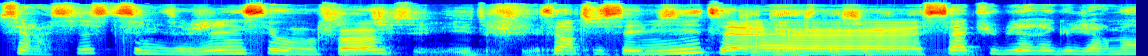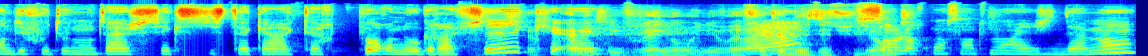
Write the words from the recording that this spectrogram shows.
c'est raciste, c'est misogyne, c'est homophobe. C'est antisémite. Euh, ça publie régulièrement des photomontages sexistes à caractère pornographique. avec euh, les vrais noms et les vraies photos des étudiants. Sans leur consentement, évidemment.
